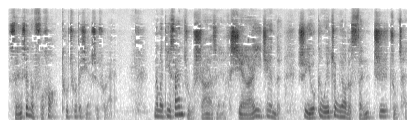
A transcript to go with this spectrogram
神圣的符号突出的显示出来。那么第三组十二神显而易见的是由更为重要的神之组成。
